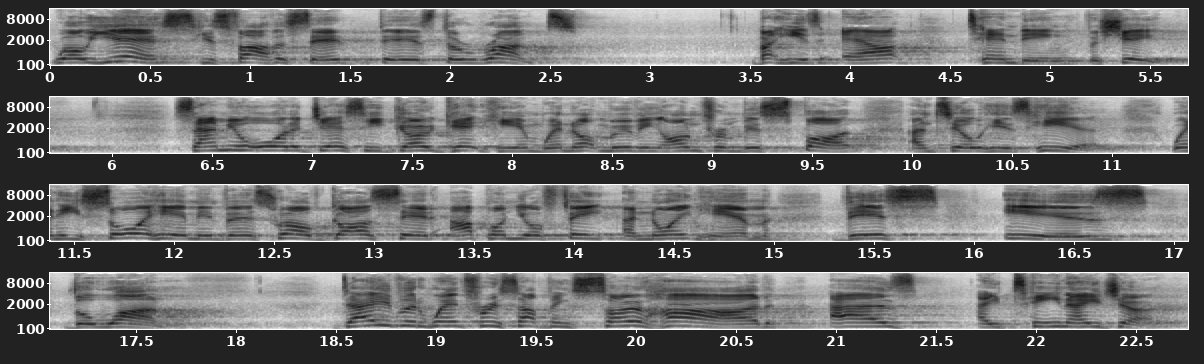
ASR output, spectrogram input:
Well, yes, his father said, There's the runt but he is out tending the sheep. Samuel ordered Jesse, Go get him. We're not moving on from this spot until he's here. When he saw him in verse 12, God said, Up on your feet, anoint him. This is the one. David went through something so hard as a teenager.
